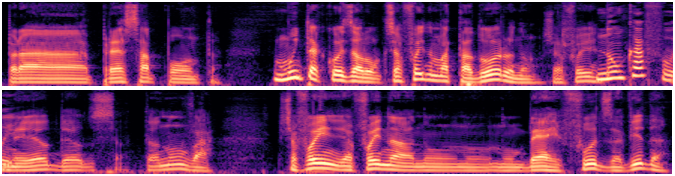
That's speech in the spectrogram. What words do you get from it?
para essa ponta. Muita coisa louca. Já foi no matador ou não? Já foi? Nunca fui. Meu Deus do céu. Então não vá. Já foi, já foi na, no, no, no BR Foods da vida?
